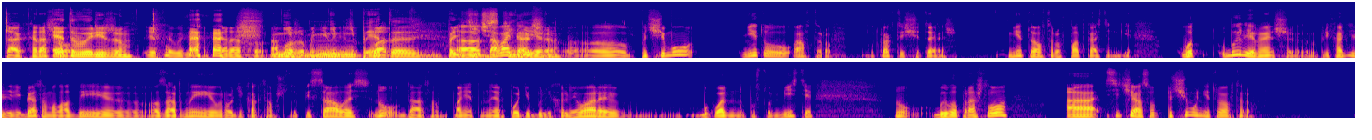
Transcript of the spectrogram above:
Так, хорошо. Это вырежем. Это вырежем, хорошо. А можем и не вырежем. Это политически Давай дальше. Э, почему нету авторов? Вот как ты считаешь? Нету авторов в подкастинге. Вот были раньше, приходили ребята молодые, озорные, вроде как там что-то писалось. Ну, да, там, понятно, на AirPod были холивары, буквально на пустом месте. Ну, было-прошло. А сейчас вот почему нету авторов?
